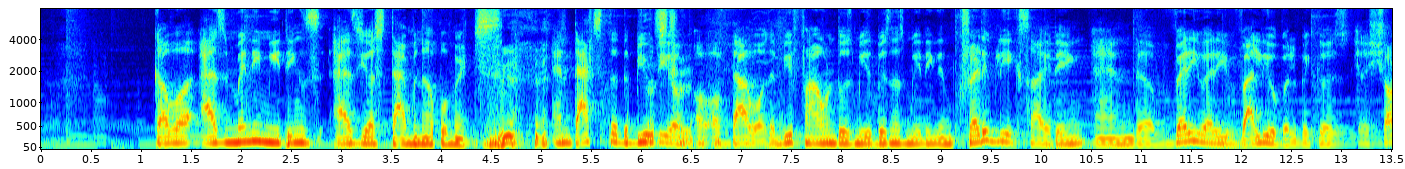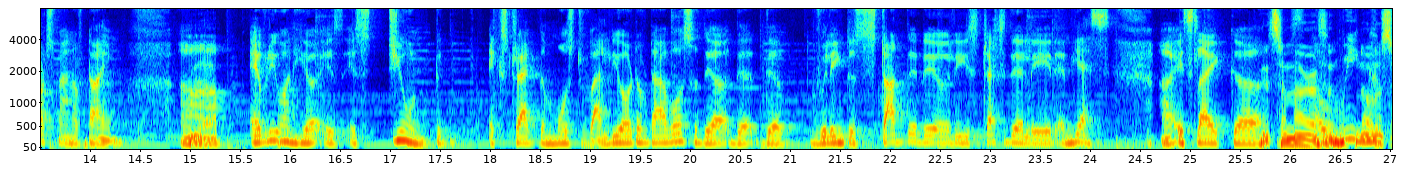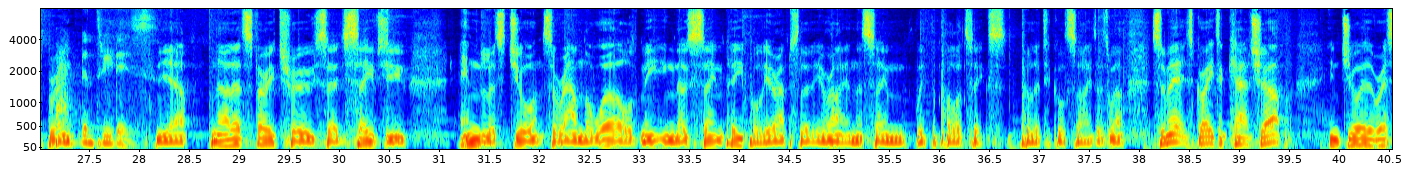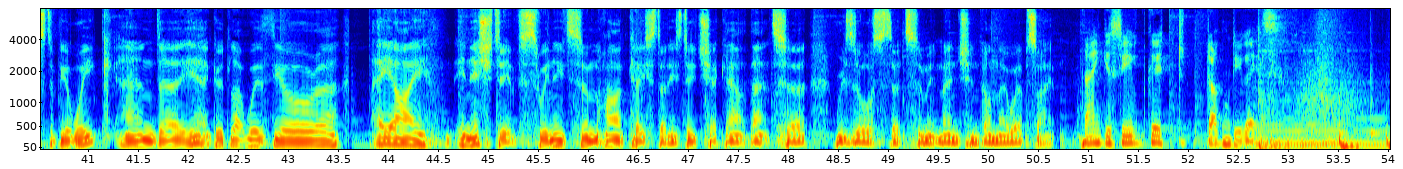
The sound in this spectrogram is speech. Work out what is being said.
cover as many meetings as your stamina permits. and that's the, the beauty That's of, of, of Davos. And we found those me- business meetings incredibly exciting and uh, very, very valuable because in a short span of time, uh, everyone here is, is tuned to extract the most value out of Davos. So they're, they're, they're willing to start their day early, stretch their late. And yes, uh, it's like uh, It's a marathon, week not a sprint. in three days. Yeah, no, that's very true. So it saves you endless jaunts around the world meeting those same people. You're absolutely right, and the same with the politics, political side as well. Sumit, it's great to catch up. Enjoy the rest of your week, and uh, yeah, good luck with your uh, AI initiatives. We need some hard case studies. Do check out that uh, resource that Sumit mentioned on their website. Thank you, Steve. Great talking to you guys.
